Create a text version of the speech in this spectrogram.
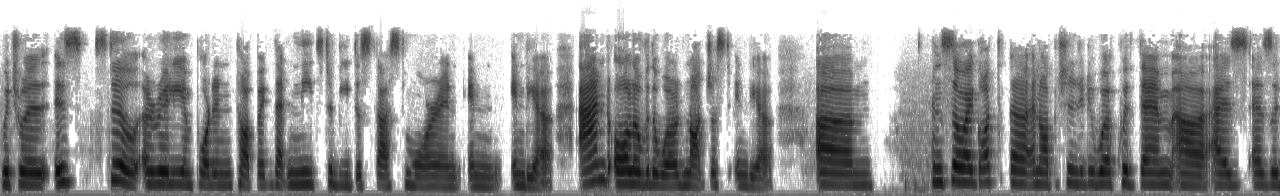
which was is still a really important topic that needs to be discussed more in, in India and all over the world, not just India. Um, and so I got uh, an opportunity to work with them uh, as as a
